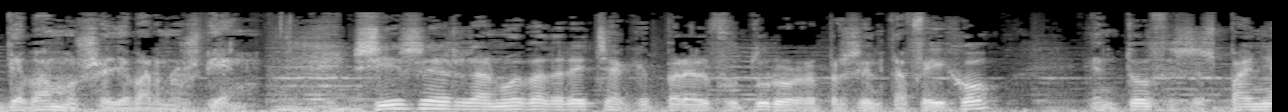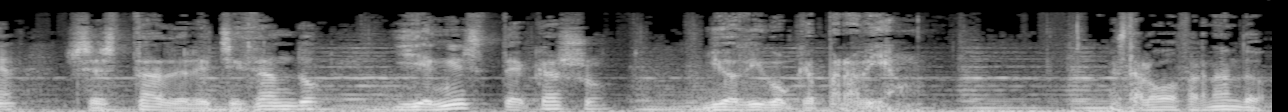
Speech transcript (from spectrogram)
de vamos a llevarnos bien. Si esa es la nueva derecha que para el futuro representa Feijó, entonces España se está derechizando y en este caso yo digo que para bien. Hasta luego, Fernando.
